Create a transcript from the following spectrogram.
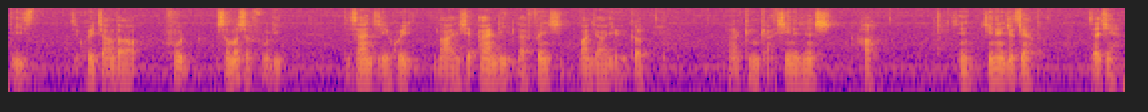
第会讲到复。什么是复利？第三集会拿一些案例来分析，帮大家有一个啊更感性的认识。好，行，今天就这样，再见。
